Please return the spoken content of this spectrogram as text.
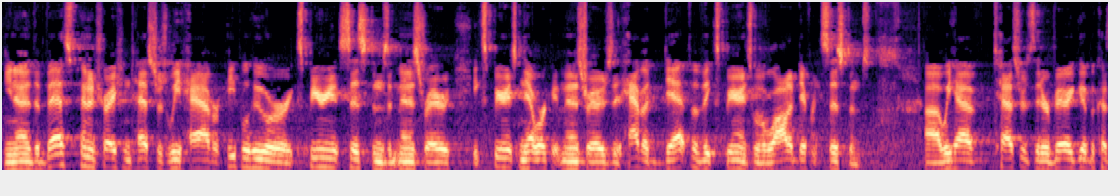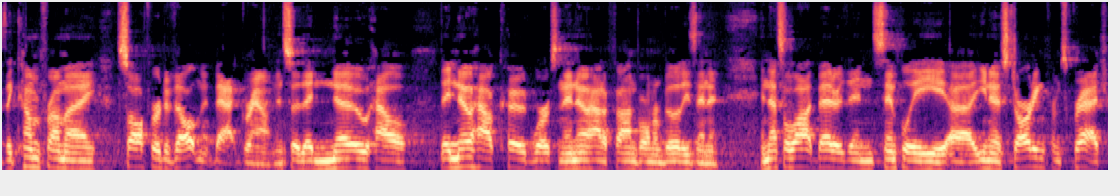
You know, the best penetration testers we have are people who are experienced systems administrators, experienced network administrators that have a depth of experience with a lot of different systems. Uh, we have testers that are very good because they come from a software development background, and so they know how they know how code works and they know how to find vulnerabilities in it. And that's a lot better than simply, uh, you know, starting from scratch.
